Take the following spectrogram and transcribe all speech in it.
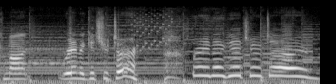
Come on. Reina, get your turn. Reina, get your turn.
